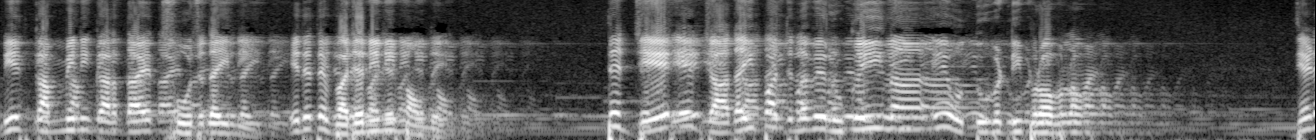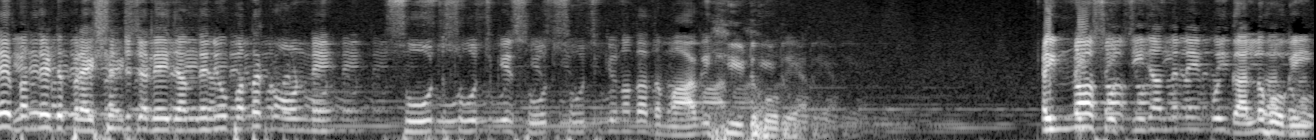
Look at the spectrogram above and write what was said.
ਵੀ ਇਹ ਕੰਮ ਹੀ ਨਹੀਂ ਕਰਦਾ, ਇਹ ਸੋਚਦਾ ਹੀ ਨਹੀਂ। ਇਹਦੇ ਤੇ ਵਜਨ ਹੀ ਨਹੀਂ ਪਾਉਂਦੇ। ਤੇ ਜੇ ਇਹ ਜ਼ਿਆਦਾ ਹੀ ਭੱਜ ਲਵੇ, ਰੁਕੇ ਹੀ ਨਾ, ਇਹ ਉਦੋਂ ਵੱਡੀ ਪ੍ਰੋਬਲਮ ਹੈ। ਜਿਹੜੇ ਬੰਦੇ ਡਿਪਰੈਸ਼ਨ 'ਚ ਚਲੇ ਜਾਂਦੇ ਨੇ, ਉਹ ਪਤਾ ਕੌਣ ਨੇ? ਸੋਚ ਸੋਚ ਕੇ, ਸੋਚ ਸੋਚ ਕੇ ਉਹਨਾਂ ਦਾ ਦਿਮਾਗ ਹੀਟ ਹੋ ਰਿਹਾ। ਇੰਨਾ ਸੋਚੀ ਜਾਂਦੇ ਨੇ, ਕੋਈ ਗੱਲ ਹੋ ਗਈ।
